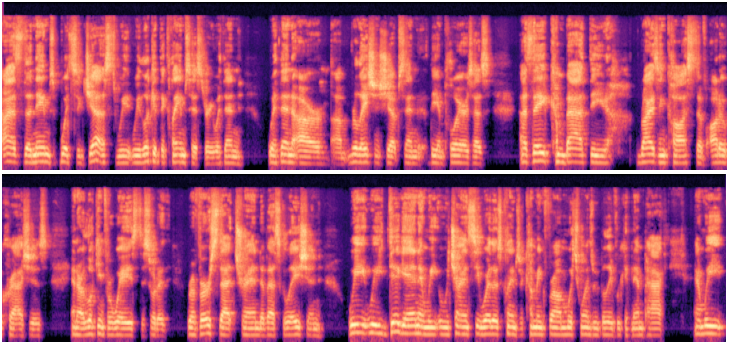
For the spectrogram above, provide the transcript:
as the names would suggest, we, we look at the claims history within within our um, relationships and the employers as as they combat the rising cost of auto crashes and are looking for ways to sort of reverse that trend of escalation. We we dig in and we we try and see where those claims are coming from, which ones we believe we can impact, and we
